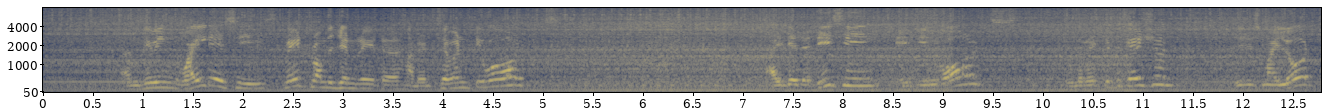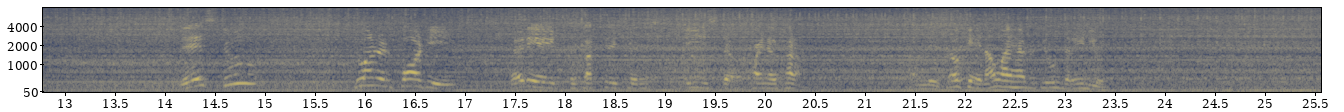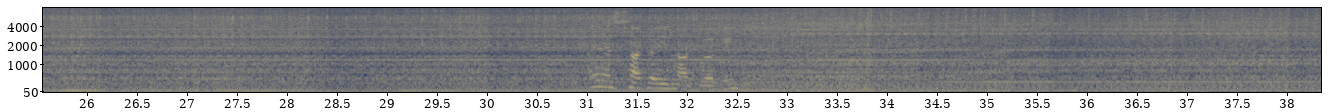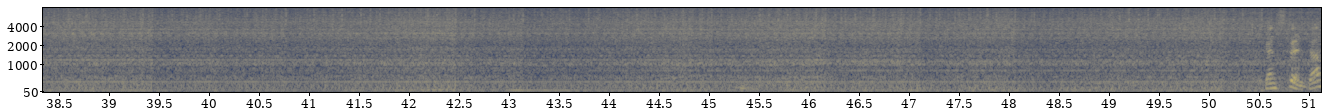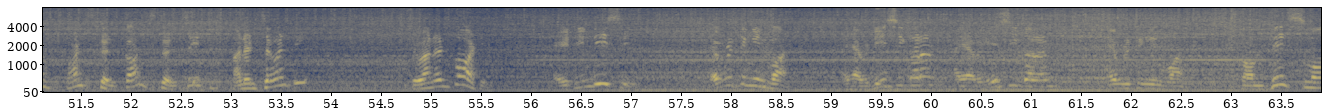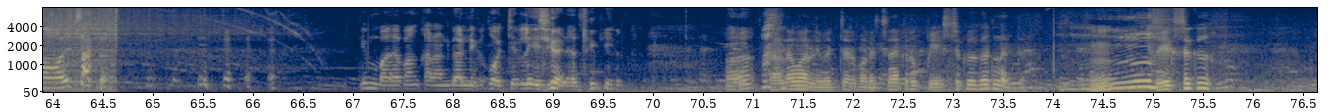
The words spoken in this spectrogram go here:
I'm giving wild AC straight from the generator, 170 volts. I get the DC, 18 volts to the rectification. This is my load. This too, 240, 38 the fluctuation is the final current on this. Okay, now I have to tune the radio. And the sucker is not working. Constant, huh? Constant, constant. See, 170, 240, 18 DC. Everything in one. I have a DC current, I have a AC current, everything in one. From this small sucker. ඉතින් බලපන් current ගන්න එක කොච්චර ලේසි වැඩක්ද කියලා. ගනවල්ලි මෙච්චර පරික්ෂණ කරු පේක්ෂක කර නැද්ද පේක්ෂක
